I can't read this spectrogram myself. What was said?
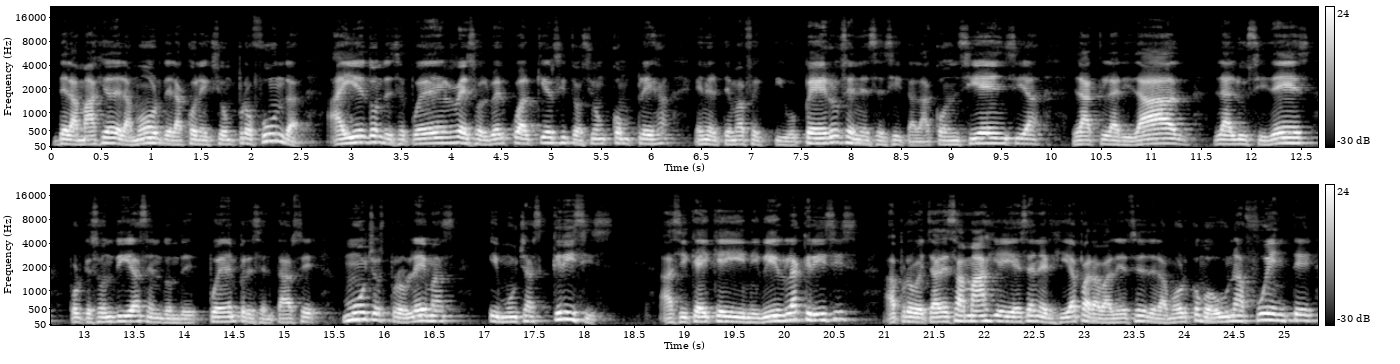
de la magia del amor, de la conexión profunda. Ahí es donde se puede resolver cualquier situación compleja en el tema afectivo, pero se necesita la conciencia, la claridad, la lucidez, porque son días en donde pueden presentarse muchos problemas y muchas crisis. Así que hay que inhibir la crisis, aprovechar esa magia y esa energía para valerse del amor como una fuente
